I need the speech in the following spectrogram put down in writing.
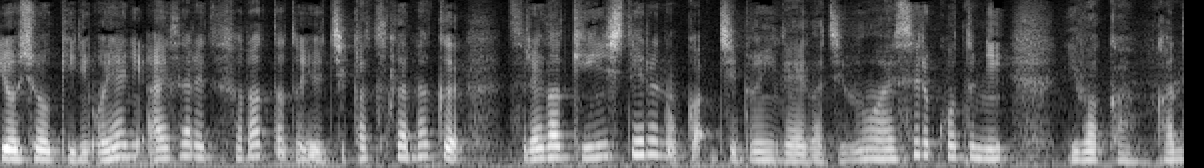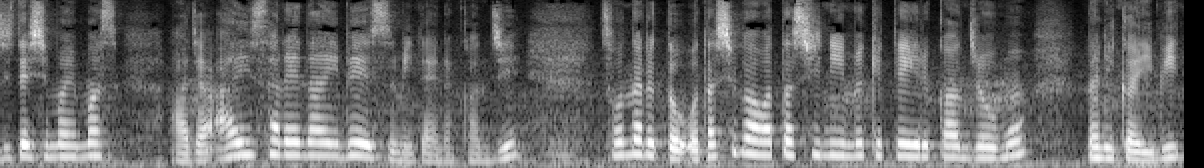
幼少期に親に愛されて育ったという自覚がなく、それが起因しているのか、自分以外が自分を愛することに違和感を感じてしまいます。あ、じゃあ愛されないベースみたいな感じ？そうなると、私が私に向けている感情も何かいび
